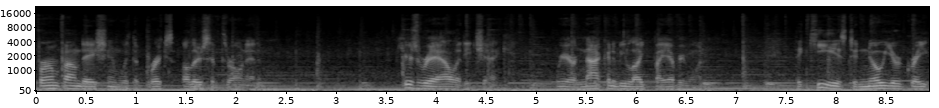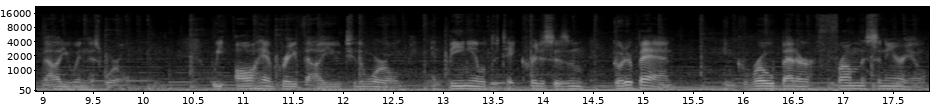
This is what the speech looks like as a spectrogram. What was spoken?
firm foundation with the bricks others have thrown at him. Here's a reality check we are not going to be liked by everyone. The key is to know your great value in this world. We all have great value to the world, and being able to take criticism, good or bad, and grow better from the scenario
